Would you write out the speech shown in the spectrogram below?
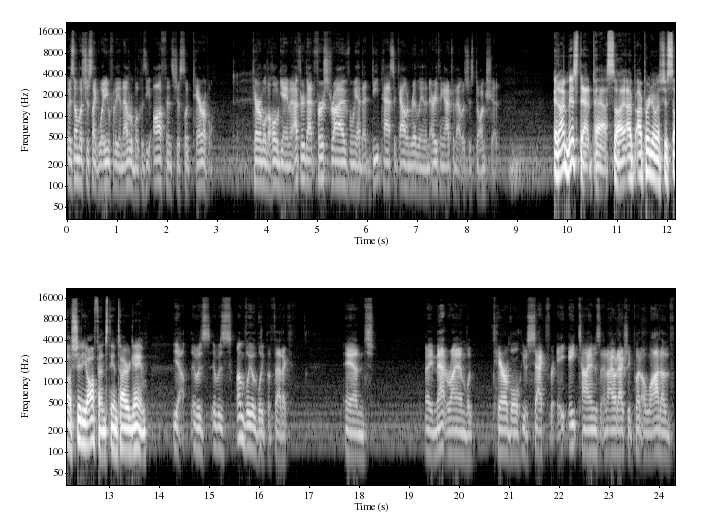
it was almost just like waiting for the inevitable because the offense just looked terrible. Terrible the whole game. After that first drive when we had that deep pass to Calvin Ridley and then everything after that was just dog shit. And I missed that pass. So I, I, I pretty much just saw shitty offense the entire game. Yeah, it was it was unbelievably pathetic. And I mean, Matt Ryan looked terrible. He was sacked for eight, eight times, and I would actually put a lot of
